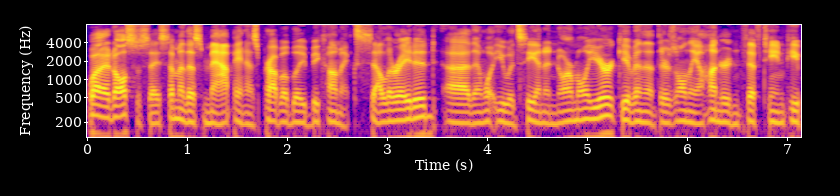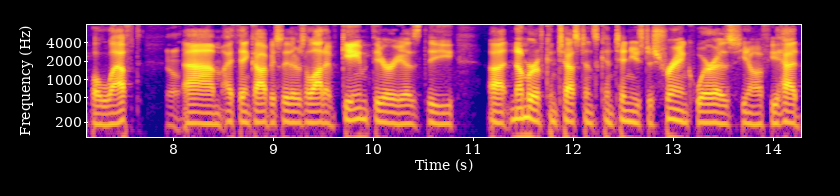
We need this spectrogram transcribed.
Well, I'd also say some of this mapping has probably become accelerated uh, than what you would see in a normal year, given that there's only 115 people left. Yeah. Um, I think obviously there's a lot of game theory as the uh, number of contestants continues to shrink. Whereas, you know, if you had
